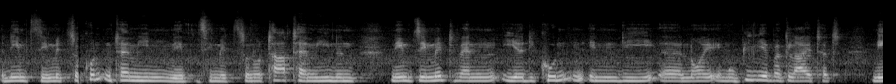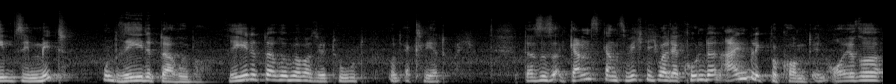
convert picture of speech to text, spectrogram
Nehmt sie mit zu Kundenterminen, nehmt sie mit zu Notarterminen, nehmt sie mit, wenn ihr die Kunden in die äh, neue Immobilie begleitet. Nehmt sie mit und redet darüber. Redet darüber, was ihr tut und erklärt euch. Das ist ganz, ganz wichtig, weil der Kunde einen Einblick bekommt in eure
